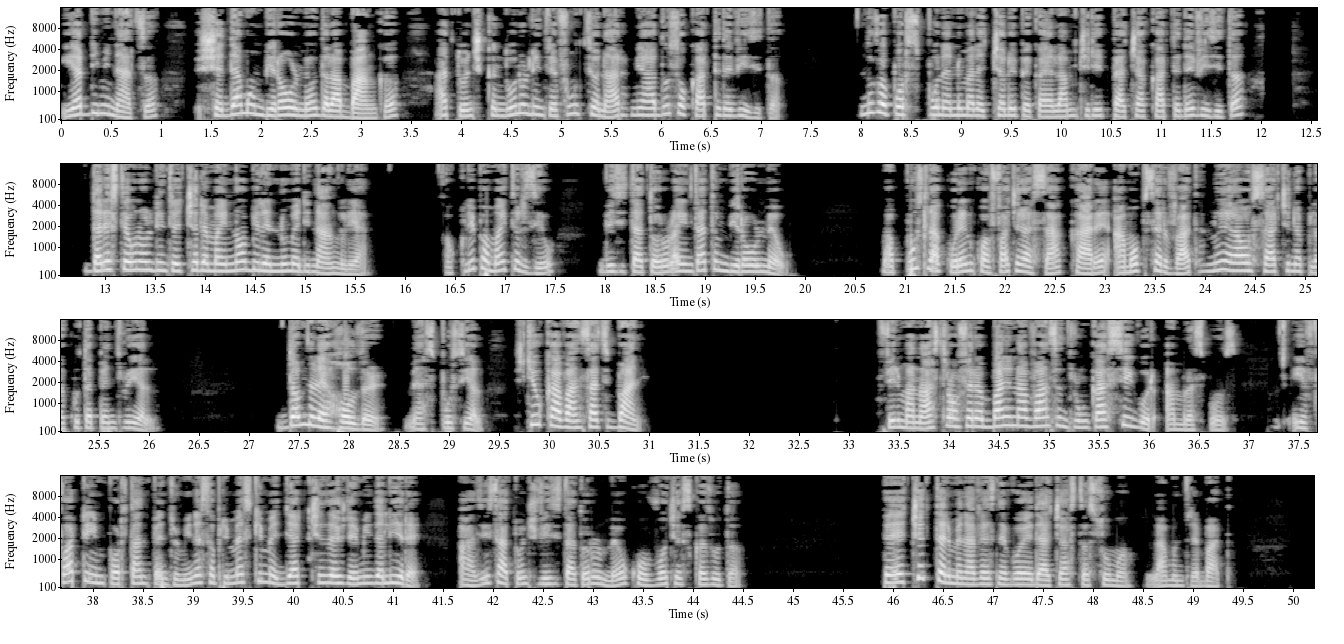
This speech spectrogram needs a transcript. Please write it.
Ieri dimineață ședeam în biroul meu de la bancă atunci când unul dintre funcționari mi-a adus o carte de vizită. Nu vă pot spune numele celui pe care l-am citit pe acea carte de vizită, dar este unul dintre cele mai nobile nume din Anglia. O clipă mai târziu, vizitatorul a intrat în biroul meu. M-a pus la curent cu afacerea sa, care, am observat, nu era o sarcină plăcută pentru el. Domnule Holder, mi-a spus el, știu că avansați bani. Firma noastră oferă bani în avans într-un caz sigur, am răspuns. E foarte important pentru mine să primesc imediat 50.000 de lire, a zis atunci vizitatorul meu cu o voce scăzută. Pe ce termen aveți nevoie de această sumă? l-am întrebat.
